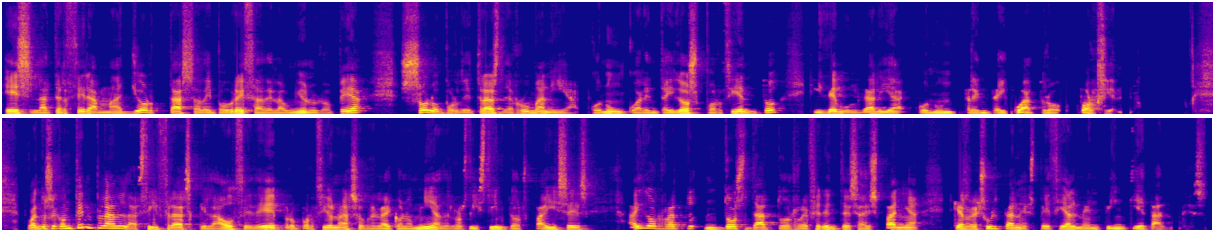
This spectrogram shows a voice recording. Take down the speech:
es la tercera mayor tasa de pobreza de la Unión Europea, solo por detrás de Rumanía con un 42% y de Bulgaria con un 34%. Cuando se contemplan las cifras que la OCDE proporciona sobre la economía de los distintos países, hay dos, dos, datos referentes a España que resultan especialmente inquietantes.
